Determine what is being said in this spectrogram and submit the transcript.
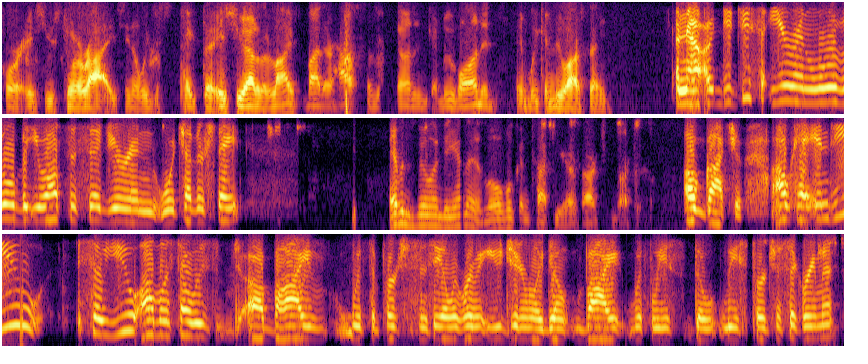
for issues to arise. You know, we just take the issue out of their life, buy their house, and they're done, and can move on, and and we can do our thing. And Now, did you say you're in Louisville, but you also said you're in which other state? Evansville, Indiana, and Louisville, Kentucky as our two markets. Oh, got you. Okay, and do you? So you almost always uh, buy with the purchase and sale agreement. You generally don't buy with lease the lease purchase agreement.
